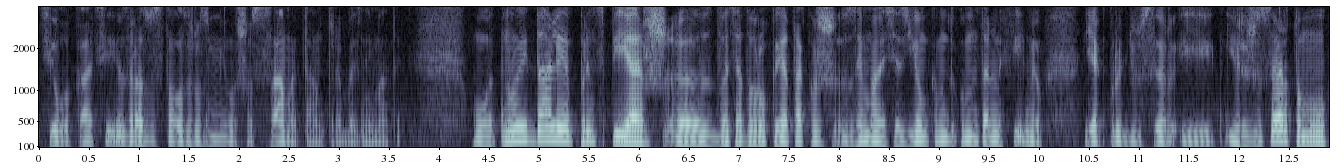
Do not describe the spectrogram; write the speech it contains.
ці локації. Зразу стало зрозуміло, що саме там треба знімати. От. Ну і далі, в принципі, я ж е, з 20-го року я також займаюся зйомками документальних фільмів як продюсер і, і режисер. Тому,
